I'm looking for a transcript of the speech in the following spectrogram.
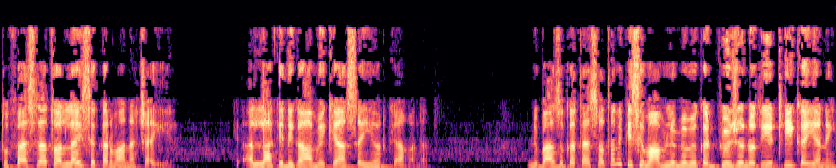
تو فیصلہ تو اللہ ہی سے کروانا چاہیے کہ اللہ کی نگاہ میں کیا صحیح اور کیا غلط۔ یعنی بازو کا ایسا ہوتا ہے نا، کسی معاملے میں ہمیں کنفیوژن ہوتی ہے، ٹھیک ہے یا نہیں۔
